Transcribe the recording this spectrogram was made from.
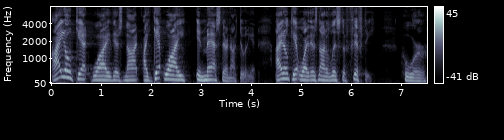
I don't get why there's not, I get why in mass they're not doing it. I don't get why there's not a list of 50 who are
